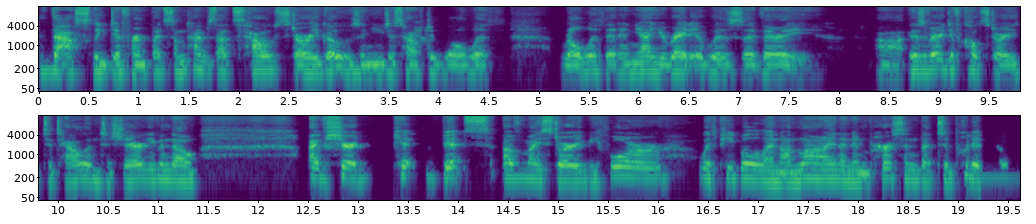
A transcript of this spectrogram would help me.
vastly different but sometimes that's how story goes and you just have to roll with roll with it. And yeah you're right. It was a very uh, it was a very difficult story to tell and to share even though i've shared pit, bits of my story before with people and online and in person, but to put it out mm-hmm.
